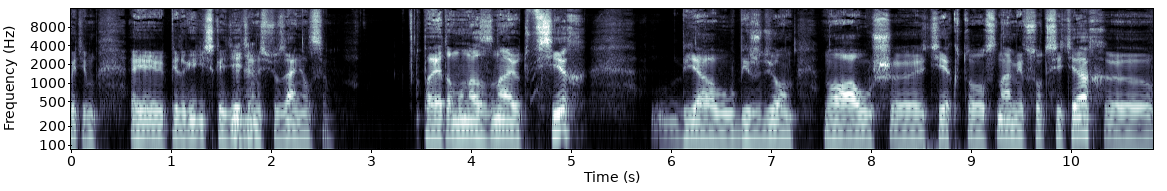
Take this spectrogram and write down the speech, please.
этим э, педагогической деятельностью mm-hmm. занялся. Поэтому нас знают всех, я убежден. Ну а уж э, те, кто с нами в соцсетях, э,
